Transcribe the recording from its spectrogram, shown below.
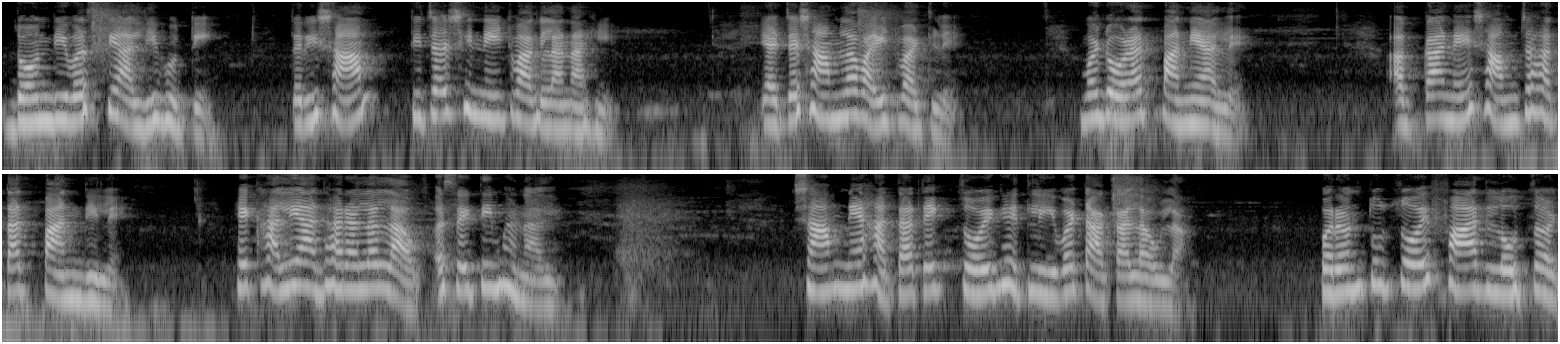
दोन दिवस ती आली होती. तरी श्याम तिच्याशी नीट वागला नाही. याच्या श्यामला वाईट वाटले. व डोळ्यात पाणी आले. अक्काने श्यामच्या हातात पान दिले. हे खाली आधाराला लाव असे ती म्हणाली. श्यामने हातात एक चोय घेतली व टाका लावला. परंतु चोय फार लोचट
